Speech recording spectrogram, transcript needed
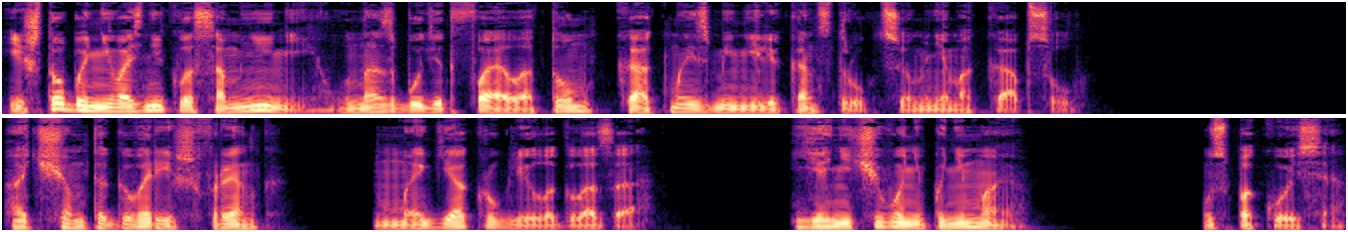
И чтобы не возникло сомнений, у нас будет файл о том, как мы изменили конструкцию мнемокапсул. «О чем ты говоришь, Фрэнк?» Мэгги округлила глаза. «Я ничего не понимаю». «Успокойся,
